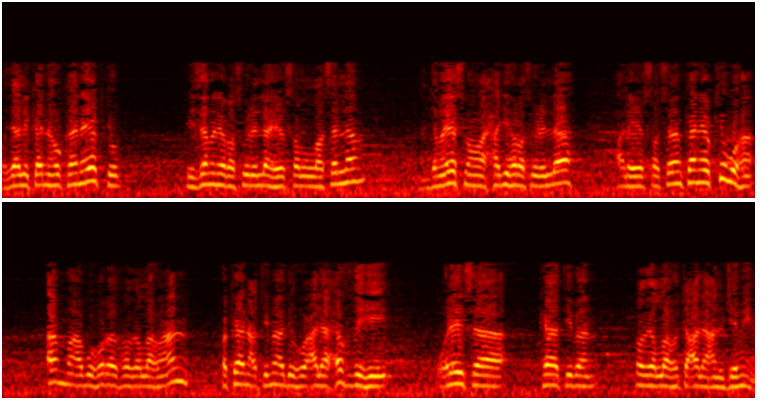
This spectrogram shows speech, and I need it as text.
وذلك أنه كان يكتب في زمن رسول الله صلى الله عليه وسلم عندما يسمع حديث رسول الله عليه الصلاة والسلام كان يكتبها. أما أبو هريرة رضي الله عنه فكان اعتماده على حفظه وليس كاتبا رضي الله تعالى عن الجميع.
